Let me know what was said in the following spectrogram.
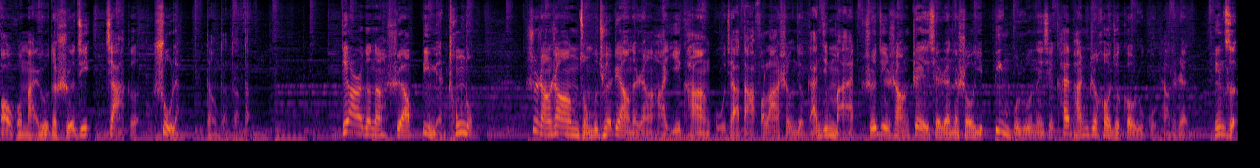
包括买入的时机、价格、数量等等等等。第二个呢，是要避免冲动。市场上总不缺这样的人哈，一看股价大幅拉升就赶紧买。实际上，这些人的收益并不如那些开盘之后就购入股票的人。因此，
